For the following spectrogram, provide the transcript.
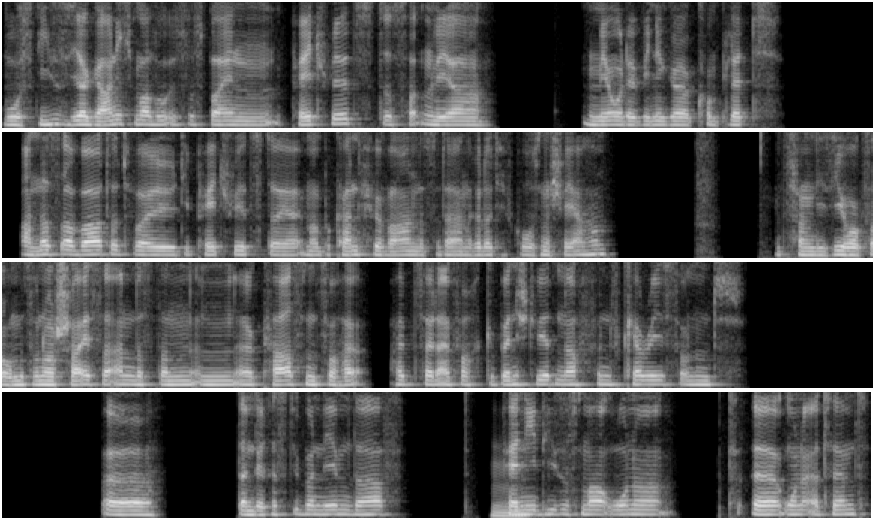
wo es dieses Jahr gar nicht mal so ist, ist bei den Patriots. Das hatten wir mehr oder weniger komplett anders erwartet, weil die Patriots da ja immer bekannt für waren, dass sie da einen relativ großen Share haben. Jetzt fangen die Seahawks auch mit so einer Scheiße an, dass dann ein äh, Carson zur Hal Halbzeit einfach gebencht wird nach fünf Carries und äh, dann der Rest übernehmen darf. Hm. Penny dieses Mal ohne, äh, ohne Attempt.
